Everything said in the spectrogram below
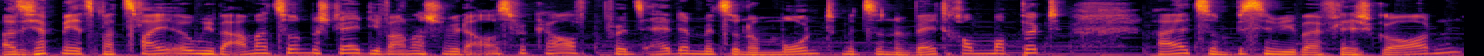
Also ich habe mir jetzt mal zwei irgendwie bei Amazon bestellt, die waren auch schon wieder ausverkauft. Prince Adam mit so einem Mond, mit so einem Weltraum-Moped, halt so ein bisschen wie bei Flash Gordon.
